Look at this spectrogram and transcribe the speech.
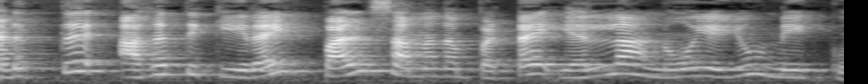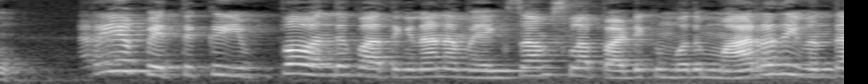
அடுத்து அகத்திக்கீரை பல் சம்மந்தப்பட்ட எல்லா நோயையும் நீக்கும். நிறைய பேத்துக்கு இப்போ வந்து பார்த்தீங்கன்னா நம்ம எக்ஸாம்ஸ்லாம் படிக்கும்போது மறதி வந்து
